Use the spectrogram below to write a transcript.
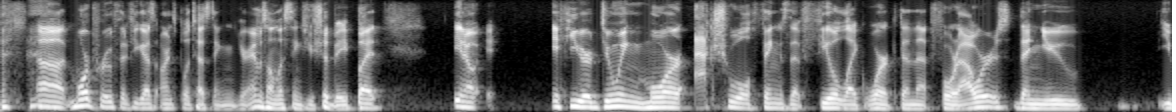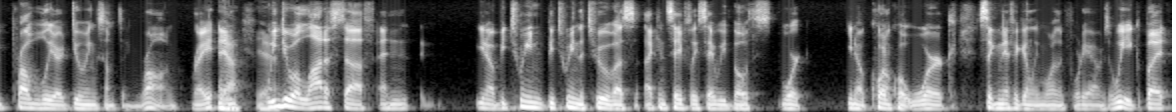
he did. uh, more proof that if you guys aren't split testing your amazon listings you should be but you know if you're doing more actual things that feel like work than that four hours, then you you probably are doing something wrong, right? And yeah, yeah. we do a lot of stuff, and you know between between the two of us, I can safely say we both work you know quote unquote work significantly more than 40 hours a week, but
